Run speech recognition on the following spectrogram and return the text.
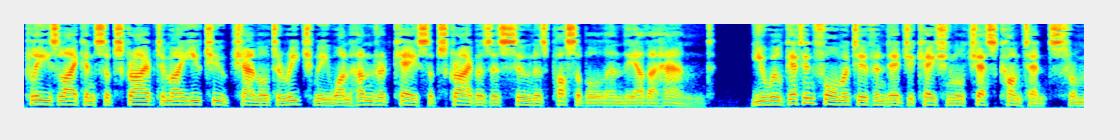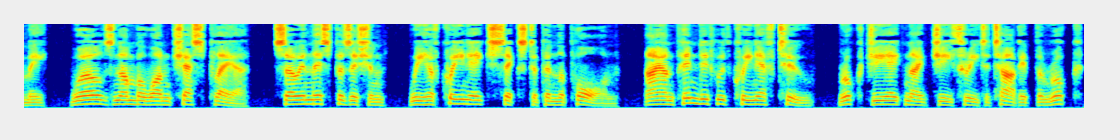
please like and subscribe to my YouTube channel to reach me 100k subscribers as soon as possible and the other hand. You will get informative and educational chess contents from me, world's number one chess player, so in this position, we have queen h6 to pin the pawn, I unpinned it with queen f2, rook g8 knight g3 to target the rook,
